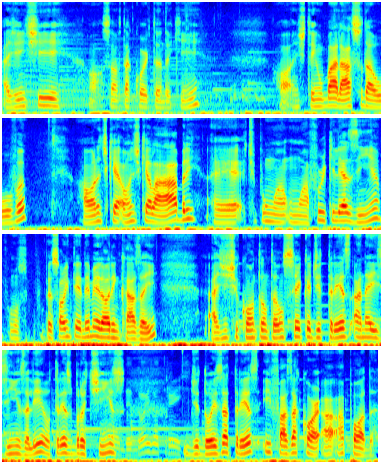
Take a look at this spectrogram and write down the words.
A gente, ó, o senhor tá cortando aqui. Ó, a gente tem o baraço da uva. Onde que, onde que ela abre, é tipo uma, uma furquilhazinha, vamos o pessoal entender melhor em casa aí. A gente conta então cerca de três anéisinhos ali, ou três brotinhos de dois de dois a três e faz a, cor, a, a poda.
